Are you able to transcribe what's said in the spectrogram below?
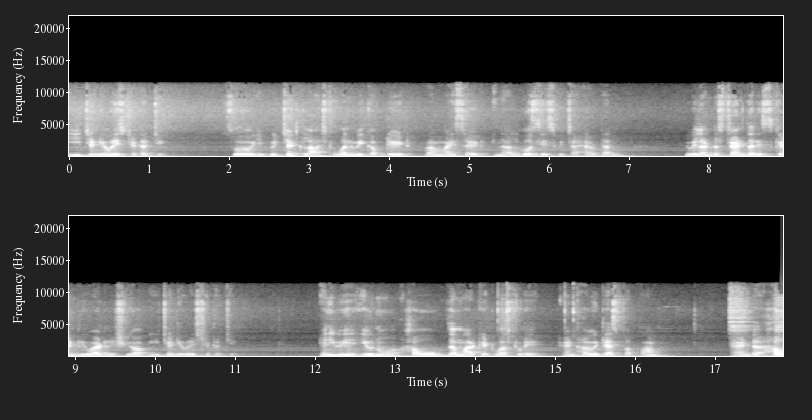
each and every strategy. So, if you check last one week update from my side in Algosys which I have done, you will understand the risk and reward ratio of each and every strategy. Anyway, you know how the market was today and how it has performed and uh, how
